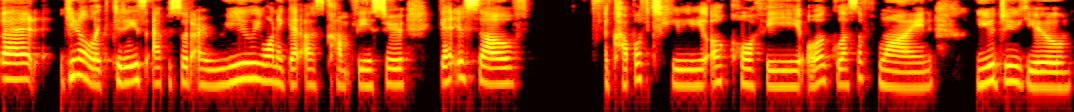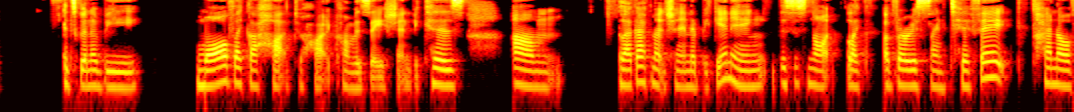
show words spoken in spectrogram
But you know, like today's episode, I really want to get us comfy. So get yourself a cup of tea or coffee or a glass of wine you do you. It's going to be more of like a heart to heart conversation because, um, like I've mentioned in the beginning, this is not like a very scientific kind of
